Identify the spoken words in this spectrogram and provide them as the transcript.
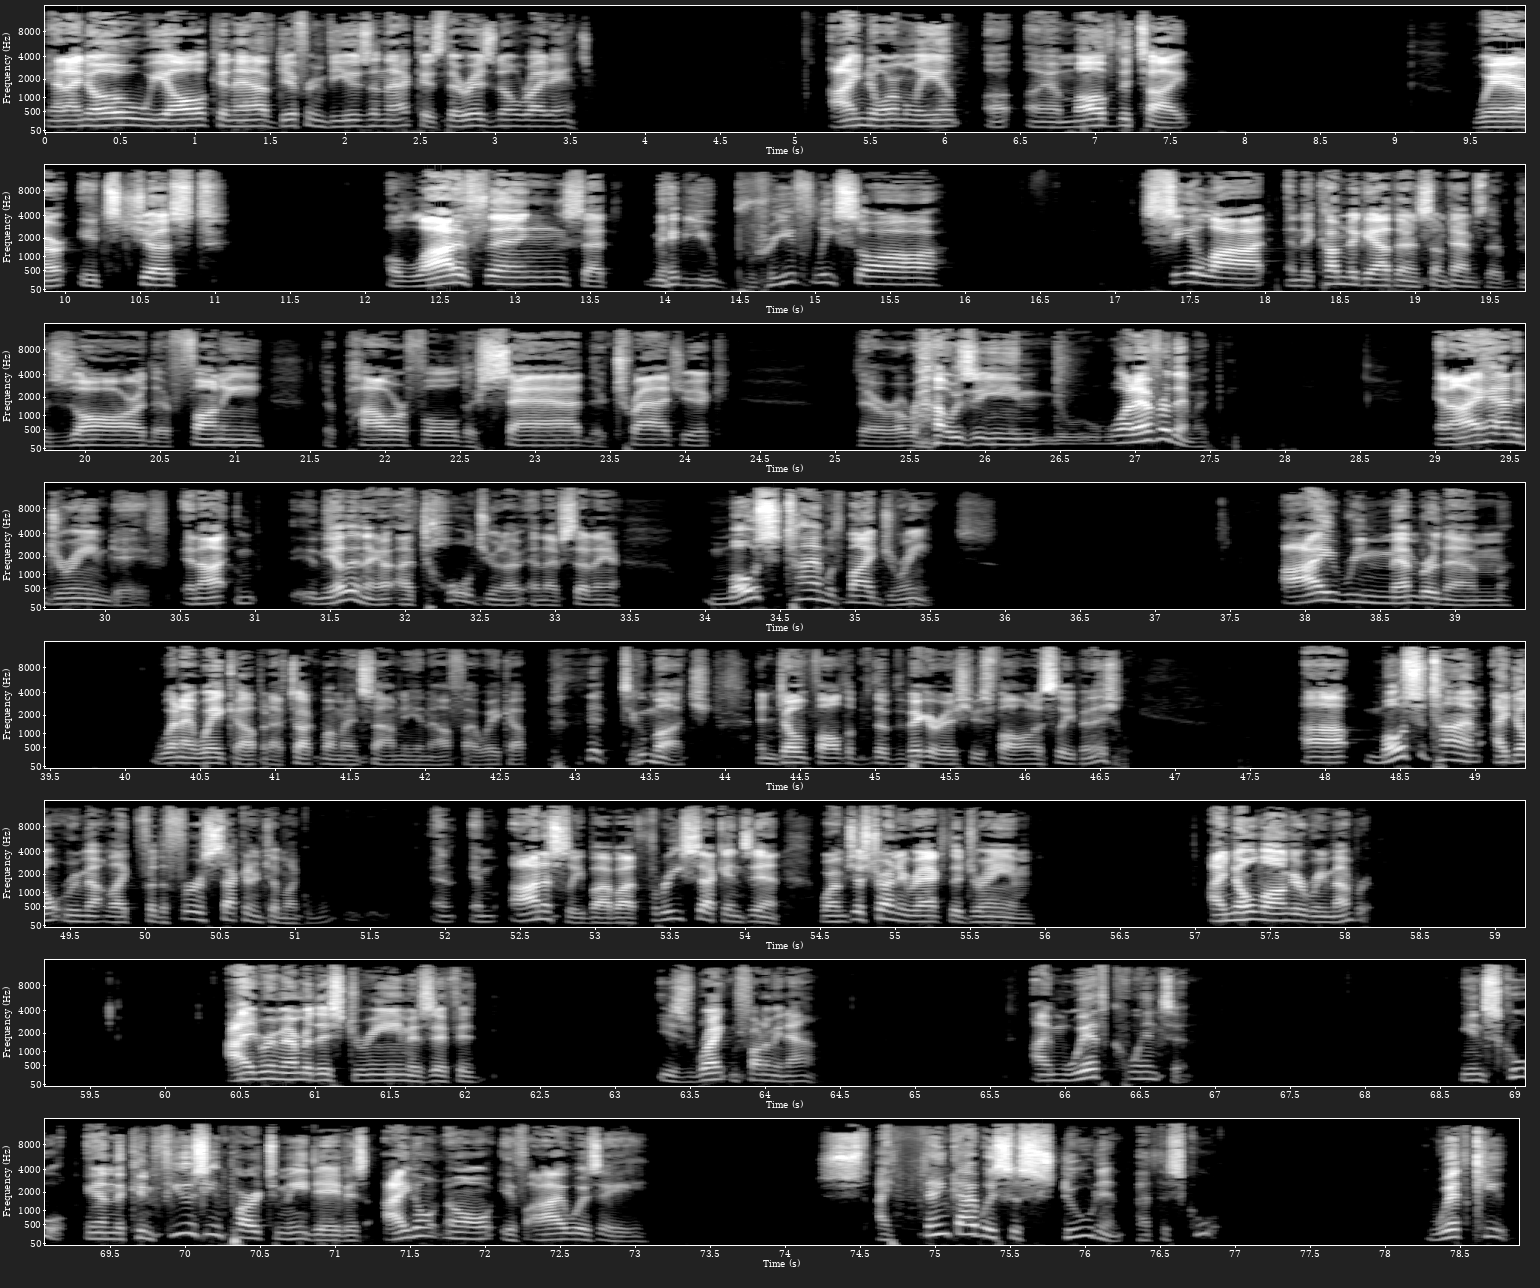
And I know we all can have different views on that because there is no right answer. I normally am, uh, am of the type where it's just a lot of things that maybe you briefly saw, see a lot, and they come together, and sometimes they're bizarre, they're funny, they're powerful, they're sad, they're tragic, they're arousing, whatever they might be. And I had a dream, Dave. And I and the other thing I, have told you and, I, and I've said it here, most of the time with my dreams, I remember them when I wake up, and I've talked about my insomnia enough. I wake up too much and don't fall. The, the, the bigger issue is falling asleep initially. Uh, most of the time, I don't remember. Like for the first second or two, I'm like, and, and honestly, by about three seconds in, where I'm just trying to react to the dream, I no longer remember it. I remember this dream as if it is right in front of me now. I'm with Quentin in school. And the confusing part to me, Dave, is I don't know if I was a, I think I was a student at the school with Q.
